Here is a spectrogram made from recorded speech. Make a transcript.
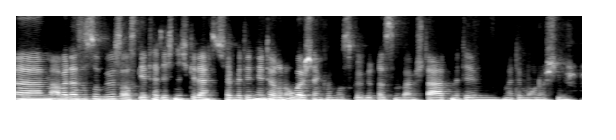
Ähm, aber dass es so böse ausgeht, hätte ich nicht gedacht. Ich habe mit den hinteren Oberschenkelmuskel gerissen beim Start mit dem, mit dem Monoski.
